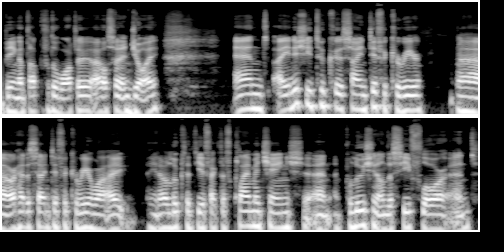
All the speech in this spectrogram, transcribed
being on top of the water, I also enjoy. And I initially took a scientific career, uh, or had a scientific career where I you know looked at the effect of climate change and, and pollution on the seafloor and.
